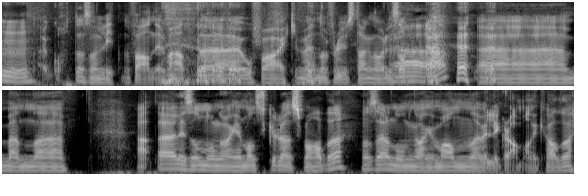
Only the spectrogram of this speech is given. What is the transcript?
Mm. det har gått en sånn liten faen i meg at uh, hvorfor har jeg ikke med noe fluestang nå, liksom. Ja. Eh, men ja, det er liksom noen ganger man skulle ønske man hadde og så er det noen ganger man er veldig glad man ikke hadde.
